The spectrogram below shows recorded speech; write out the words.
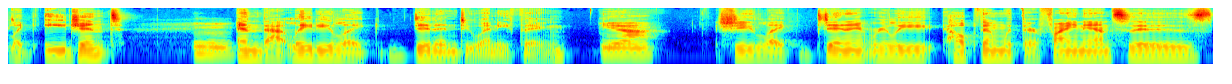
like agent Mm. and that lady like didn't do anything Yeah. She like didn't really help them with their finances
